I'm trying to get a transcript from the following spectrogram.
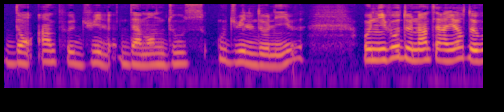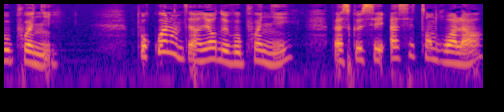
dans un peu d'huile d'amande douce ou d'huile d'olive au niveau de l'intérieur de vos poignets. Pourquoi l'intérieur de vos poignets? Parce que c'est à cet endroit-là,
